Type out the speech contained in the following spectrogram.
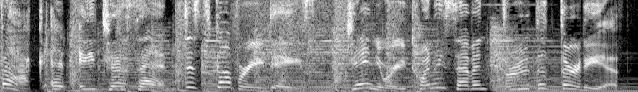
back at HSN. Discovery Days, January 27th through the 30th.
